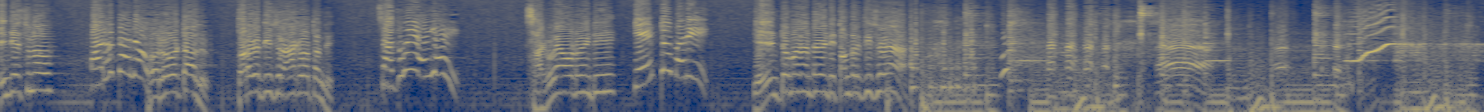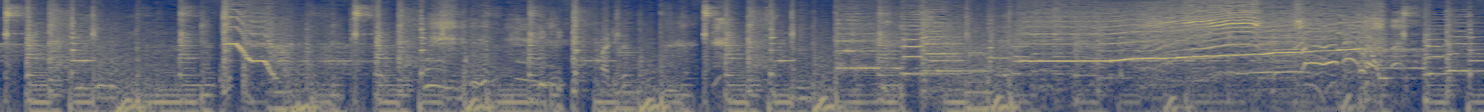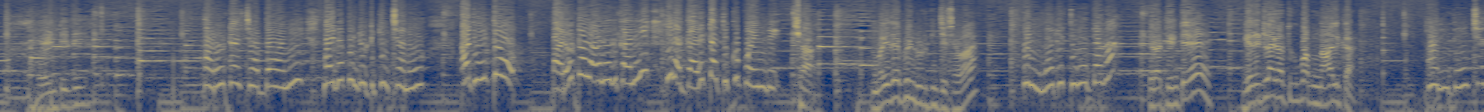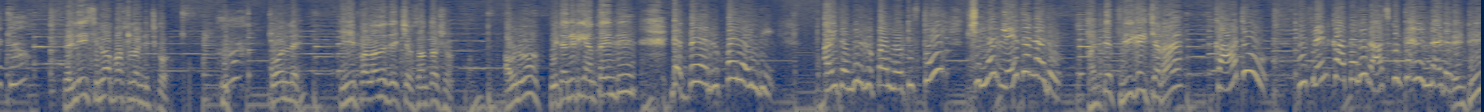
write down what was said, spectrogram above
ఏం చేస్తున్నావు? పరోటాలు. పరోటాలు. త్వరగా తీసుకుని ఆకలి అవుతుంది. సగమే అయ్యాయి. సగమే అవడం ఏంటి? ఏంటో మరి? ఏంటో మరి అంటావేంటి తొందరగా తీసుకురా. పట్టుకో. ఏంటిది? పరోటాలు చేద్దామని మైదాపిండి ఉడికించాను. అదేంటో? పరోటాలు అవలేదు కానీ ఇలా గరిట అతుక్కుపోయింది చా మైదా పిండి ఉడికించేసావా ఇలాగే తినేద్దామా? ఇలా తింటే గెరిట్లాగా అతుకుపోతుంది నాలుక. మరి ఇదేం చేద్దాం? వెళ్ళి సినిమా పోస్టులు అందించుకో ఫోన్లే ఈ పళ్ళలో తెచ్చావు సంతోషం. అవును వీటన్నిటికీ ఎంత అయింది డెబ్బై ఆరు రూపాయలైంది. ఐదు వందల రూపాయలు నోటిస్తే చిల్లర లేదన్నాడు. అంటే ఫ్రీగా ఇచ్చాడా? కాదు మీ ఫ్రెండ్ ఖాతాలో రాసుకుంటానన్నాడు. ఏంటి?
